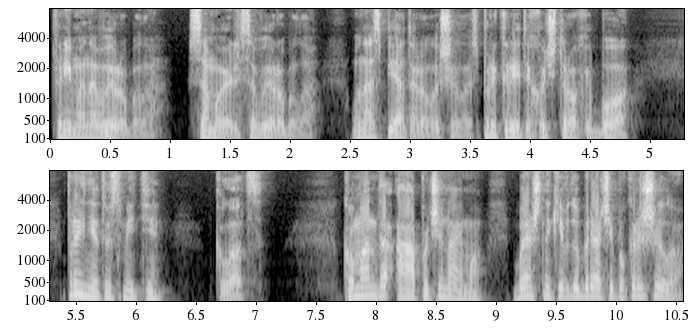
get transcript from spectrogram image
Фрімена вирубила. Самуельса вирубила. У нас п'ятеро лишилось. Прикрити хоч трохи, бо. Прийнято, Смітті. Клац. Команда А, починаємо. Бешників добряче покришило.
